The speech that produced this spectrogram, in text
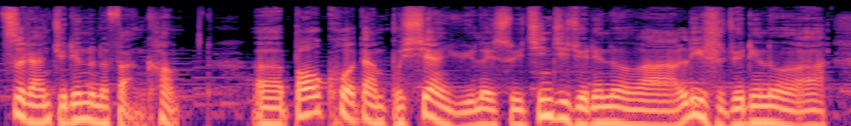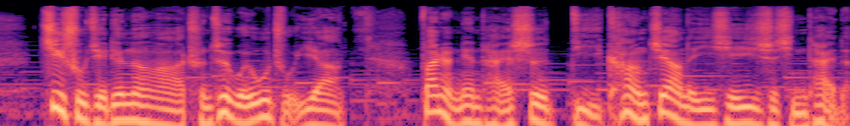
自然决定论的反抗，呃，包括但不限于类似于经济决定论啊、历史决定论啊、技术决定论啊、纯粹唯物主义啊。发展电台是抵抗这样的一些意识形态的。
